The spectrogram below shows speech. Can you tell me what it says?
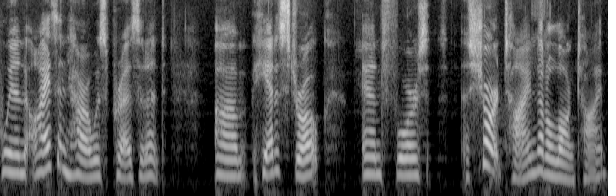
when Eisenhower was president, um, he had a stroke, and for a short time, not a long time,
